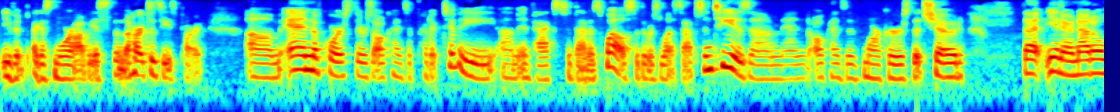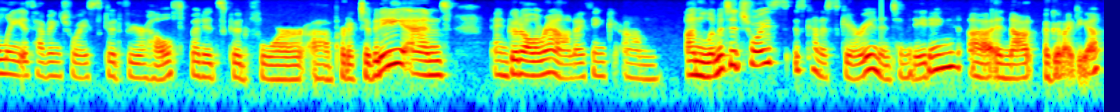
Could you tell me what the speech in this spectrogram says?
even, I guess, more obvious than the heart disease part. Um, and of course, there's all kinds of productivity um, impacts to that as well. So there was less absenteeism and all kinds of markers that showed that you know not only is having choice good for your health, but it's good for uh, productivity and and good all around. I think um, unlimited choice is kind of scary and intimidating uh, and not a good idea.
